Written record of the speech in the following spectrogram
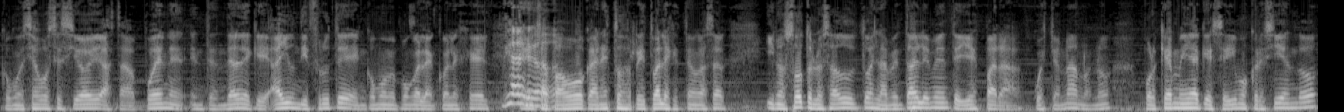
como decías vos, Ceci, hoy hasta pueden entender de que hay un disfrute en cómo me pongo la alcohol en gel, en el tapaboca, en estos rituales que tengo que hacer. Y nosotros los adultos, lamentablemente, y es para cuestionarnos, ¿no? Porque a medida que seguimos creciendo,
